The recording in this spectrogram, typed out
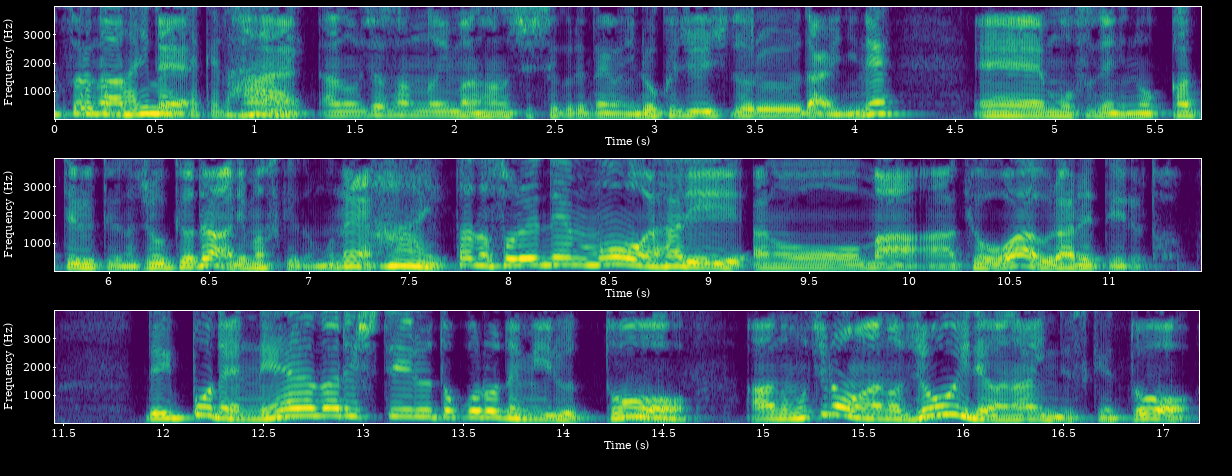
それがありましたけど、はい。はい。あの、内田さんの今の話してくれたように、61ドル台にね、えー、もうすでに乗っかってるっていうような状況ではありますけどもね。はい。ただそれでも、やはり、あのー、まあ、今日は売られていると。で、一方で値上がりしているところで見ると、うん、あの、もちろん、あの、上位ではないんですけど、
